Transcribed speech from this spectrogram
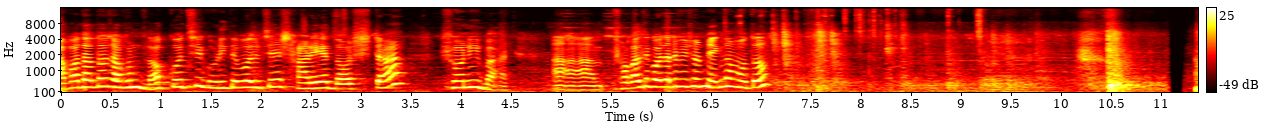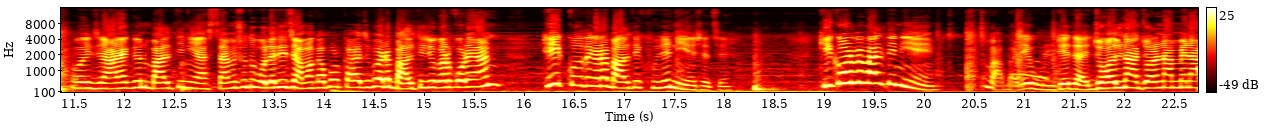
আপাতত যখন ব্লগ করছি, ঘড়িতে বলছে সাড়ে দশটা শনিবার। সকাল থেকে ওয়েদারটা ভীষণ মেঘলা মতো। ওই যে আর একজন বালতি নিয়ে আসছে। আমি শুধু বলে দিই জামা কাপড় কাচবো, একটা বালতি জোগাড় করে আন। ঠিক কোথা থেকে একটা বালতি খুঁজে নিয়ে এসেছে। কি করবে বালতি নিয়ে? বাবারে, উল্টে যায়। জল না, জল নামবে না।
